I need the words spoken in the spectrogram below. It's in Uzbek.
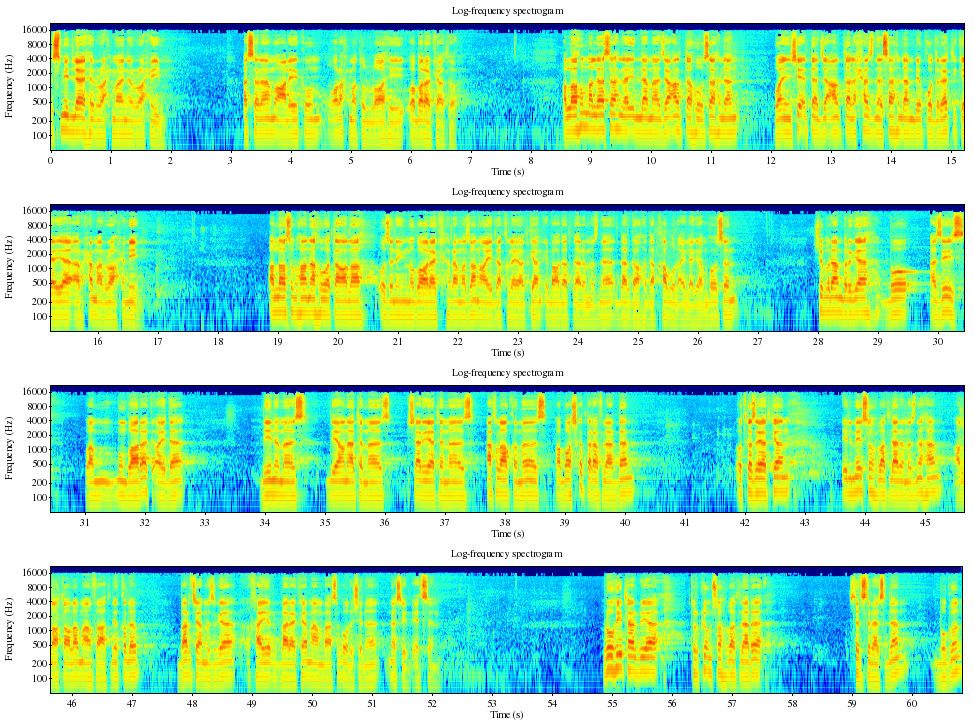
بسم الله الرحمن الرحيم السلام عليكم ورحمة الله وبركاته اللهم لا سهل إلا ما جعلته سهلا وإن شئت جعلت الحزن سهلا بقدرتك يا أرحم الراحمين alloh subhanahu va taolo o'zining muborak ramazon oyida qilayotgan ibodatlarimizni dargohida qabul aylagan bo'lsin shu bilan birga bu aziz va muborak oyda dinimiz diyonatimiz shariatimiz axloqimiz va boshqa taraflardan o'tkazayotgan ilmiy suhbatlarimizni ham alloh taolo manfaatli qilib barchamizga xayr baraka manbasi bo'lishini nasib etsin. Ruhiy tarbiya turkum suhbatlari silsilasidan bugun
